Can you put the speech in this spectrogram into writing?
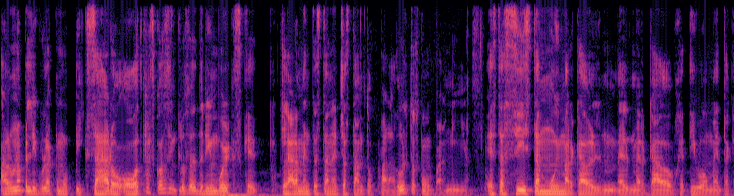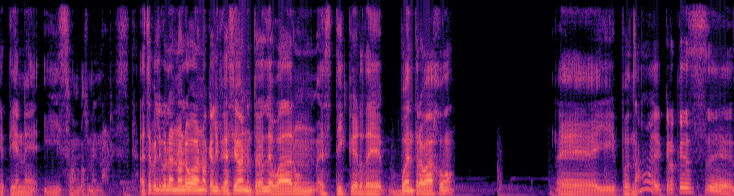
alguna película como Pixar o, otras cosas incluso de DreamWorks que claramente están hechas tanto para adultos como para niños. Esta sí está muy marcado el, mercado objetivo meta que tiene y son los menores. A esta película no le voy a dar una calificación, entonces le voy a dar un sticker de buen trabajo. Eh, y pues nada, creo que es, eh,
